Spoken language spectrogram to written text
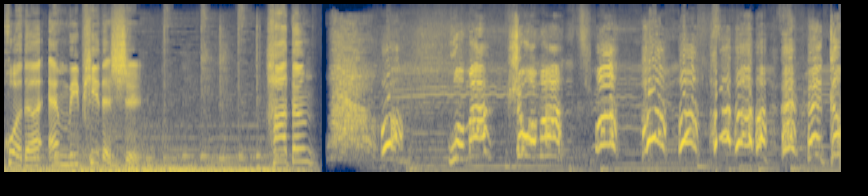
获得 MVP 的是哈登。哦，我吗？是我吗？啊！各位，晚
